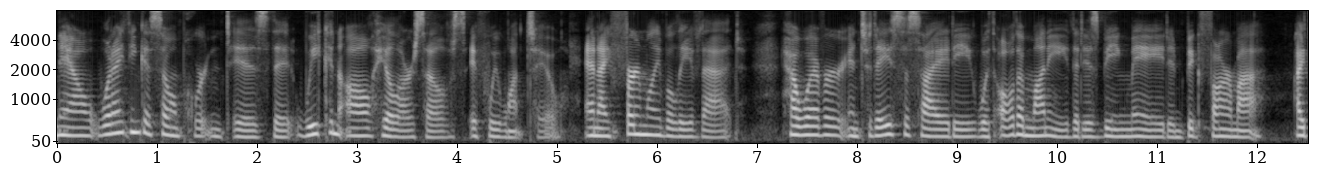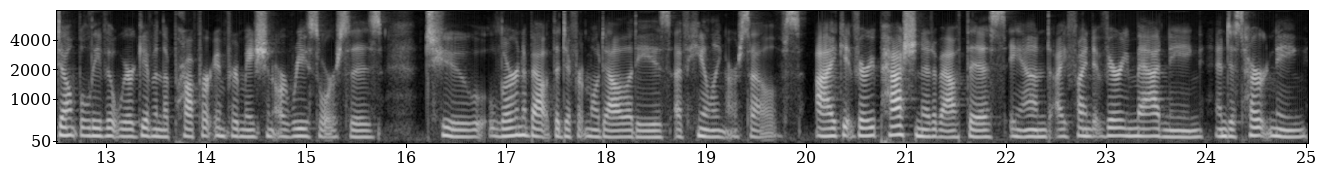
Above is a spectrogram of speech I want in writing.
Now, what I think is so important is that we can all heal ourselves if we want to. And I firmly believe that. However, in today's society, with all the money that is being made in big pharma, I don't believe that we're given the proper information or resources to learn about the different modalities of healing ourselves. I get very passionate about this and I find it very maddening and disheartening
